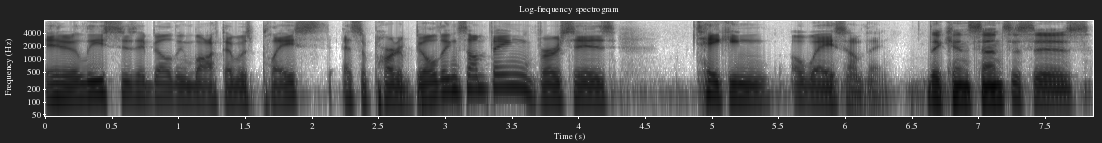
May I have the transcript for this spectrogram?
it at least is a building block that was placed as a part of building something versus taking away something. The consensus is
